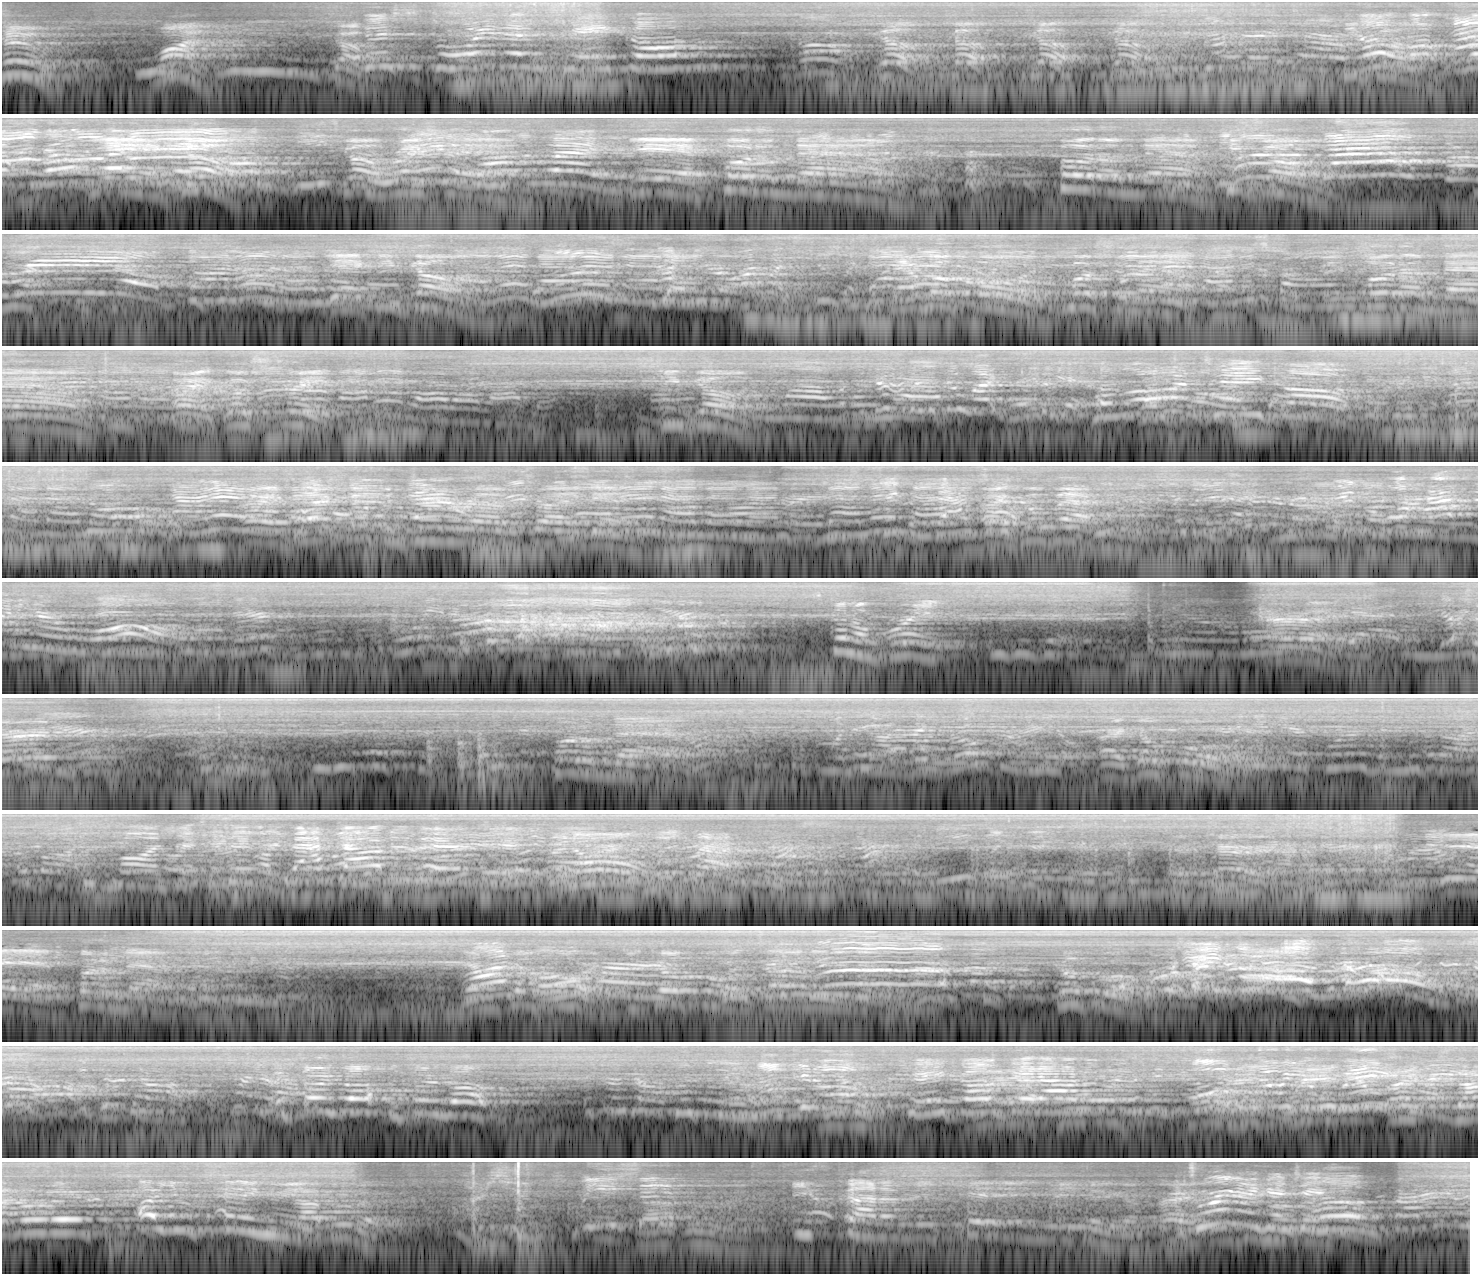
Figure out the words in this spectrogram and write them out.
two, one, go. Destroy them, Jacob. Go, go, go, go. Keep No, going. no, no, wrong way, Yeah, go. Jacob. Go right Hey, there. Wrong way. Yeah, put him down. Put him down. Keep going. Yeah, keep going. Now go forward. Push him out. Put him down. All right, go straight. Keep going. Turn around and try again. All right, go backwards. What happened to your wall? It's gonna break. All right, turn. Put him down. All right, go forward. Come on, Jacob. Jacob, back out of there. All right, move backwards. Now turn. Yeah, put him down now. Run forward. Over. Just go forward. That's all you need to do. Go forward. Jacob, no. It turns off. It turns off. Knock it off. Jacob, get out of there. Oh, no, you're wait. All right, stop moving. Are you kidding me? Stop moving. Are you, Stop moving. you gotta be kidding me. There you go. All right. It's working again, Jacob. Oh,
